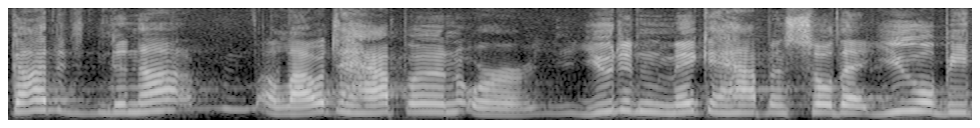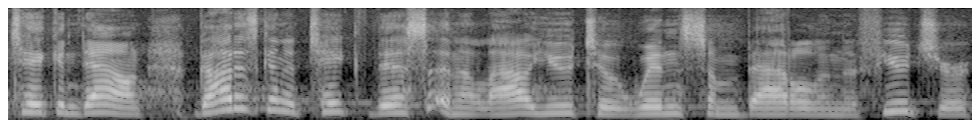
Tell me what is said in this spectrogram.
God did not allow it to happen or you didn't make it happen so that you will be taken down. God is going to take this and allow you to win some battle in the future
